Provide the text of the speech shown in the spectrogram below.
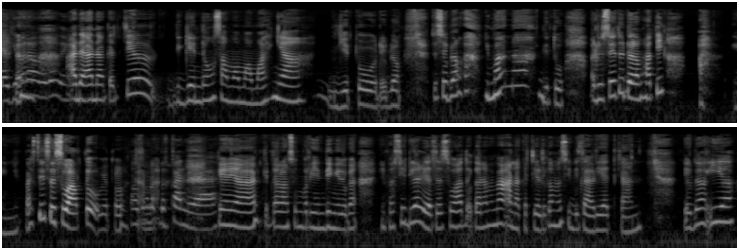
ya gimana itu Teh? ada anak kecil digendong sama mamahnya gitu dia bilang. Terus saya bilang ah di mana? Gitu. Aduh saya tuh dalam hati ah ini pasti sesuatu gitu. Langsung karena deg-degan ya. Kayak kita langsung merinding gitu kan. Ini pasti dia lihat sesuatu karena memang anak kecil itu kan masih bisa lihat kan. Dia bilang iya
